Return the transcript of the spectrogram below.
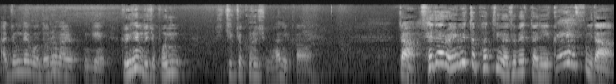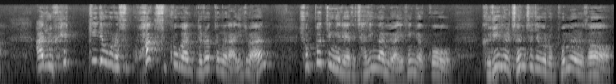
안정되고 늘어날 게 교수님도 이제 본 직접 그러시고 하니까. 자, 세자로 1m 퍼팅 연습했더니 꽤 했습니다. 아주 획기적으로 스- 확 스코어가 늘었던 건 아니지만 숏퍼팅에 대해서 자신감이 많이 생겼고 그린을 전체적으로 보면서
